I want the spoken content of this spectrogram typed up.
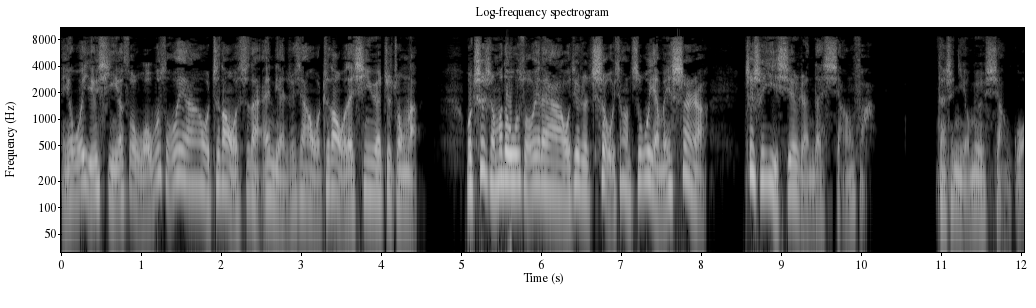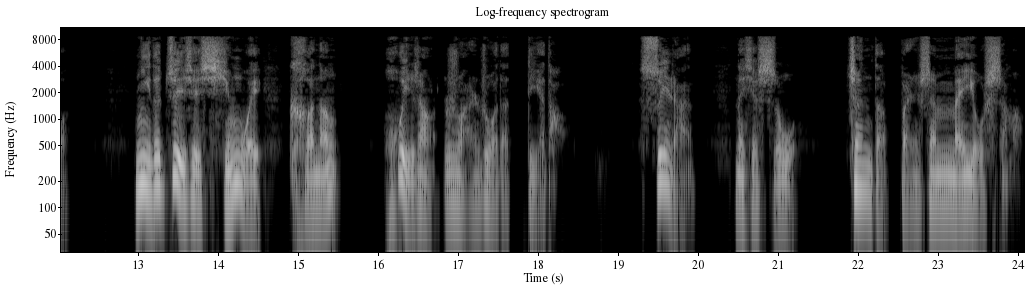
哎呀，我已经信耶稣，我无所谓啊！我知道我是在恩典之下，我知道我在新约之中了，我吃什么都无所谓了呀！我就是吃偶像之物也没事啊！”这是一些人的想法。但是你有没有想过，你的这些行为可能会让软弱的跌倒，虽然那些食物真的本身没有什么。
